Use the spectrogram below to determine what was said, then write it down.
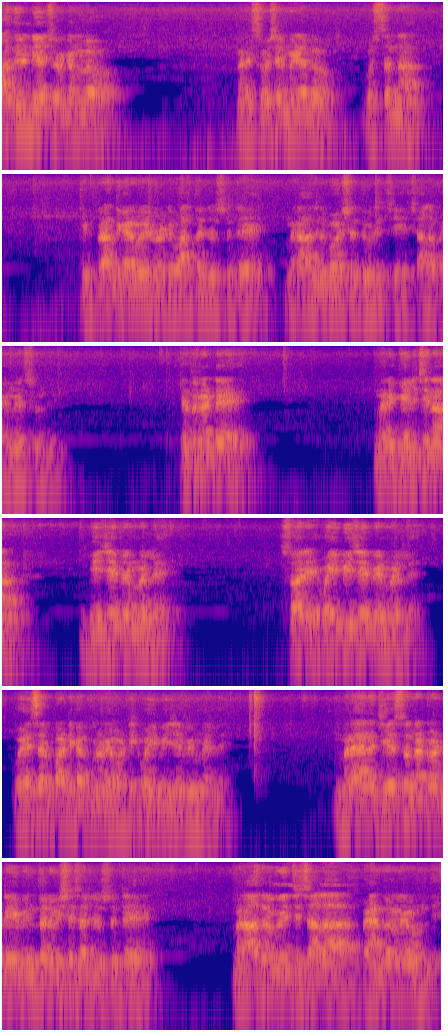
ఆధునిక నియోజకవర్గంలో మరి సోషల్ మీడియాలో వస్తున్న దిగ్భ్రాంతికరమైనటువంటి వార్తలు చూస్తుంటే మరి ఆధునిక భవిష్యత్తు గురించి చాలా భయం వేస్తుంది. ఎందుకంటే మరి గెలిచిన BJP MLA sorry why BJP MLA YSR party కలుపుకున్నాడు కాబట్టి వై బీజేపీ ఎమ్మెల్యే. మరి ఆయన చేస్తున్నటువంటి వింతలు విశేషాలు చూస్తుంటే మరి ఆధునిక గురించి చాలా భయాందోళనగా ఉంది.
